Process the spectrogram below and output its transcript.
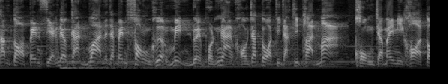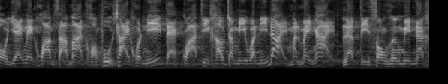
คำตอบเป็นเสียงเดียวกันว่าน่าจะเป็นซ่องเครื่องมินด้วยผลงานของเจ้าตัวที่จากที่ผ่านมา คงจะไม่มีข้อโต้แย้งในความสามารถของผู้ชายคนนี้ แต่กว่าที่เขาจะมีวันนี้ได้มันไม่ง่าย และตีซงเฮืองมินนะค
